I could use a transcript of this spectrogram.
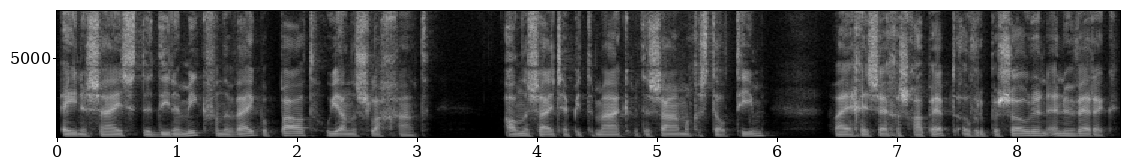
Enerzijds, de dynamiek van de wijk bepaalt hoe je aan de slag gaat. Anderzijds heb je te maken met een samengesteld team waar je geen zeggenschap hebt over de personen en hun werk.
